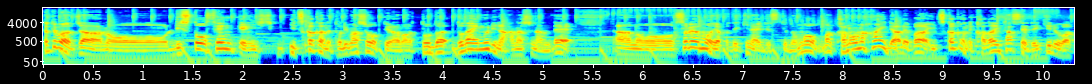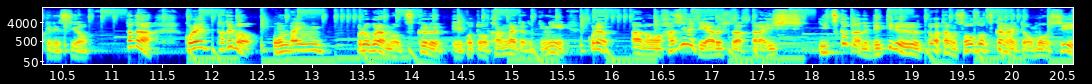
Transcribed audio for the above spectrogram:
例えばじゃあ、あの、リストを1000件5日間で取りましょうっていうのは、まあ、土台無理な話なんで、あの、それはもうやっぱできないですけども、まあ、可能な範囲であれば5日間で課題達成できるわけですよ。ただ、これ、例えばオンラインプログラムを作るっていうことを考えたときに、これ、あの、初めてやる人だったら 5, 5日間でできるとは多分想像つかないと思うし、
